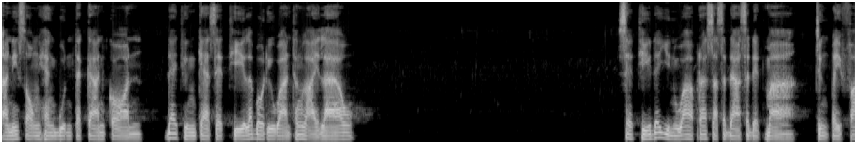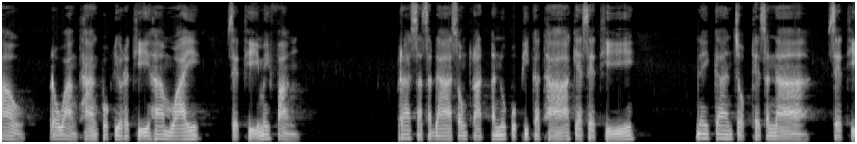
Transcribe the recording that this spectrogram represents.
อานิสงส์แห่งบุญแต่การก่อน ได้ถึงแก่เศรษฐีและบริวารทั้งหลายแล้ว เศรษฐีได้ยินว่าพระศาสดาเสด็จมาจึงไปเฝ้า ระหว่างทางพวกเดรัจีห้ามไว้ เศรษฐีไม่ฟัง พระศาสดาทรงตรัสอนุปุพิกถาแก่เศรษฐี ในการจบเทศนา เศรษฐี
